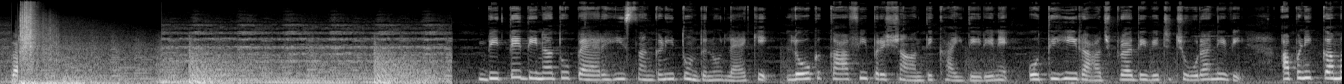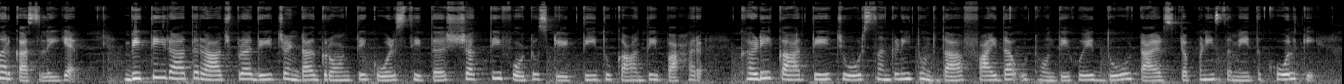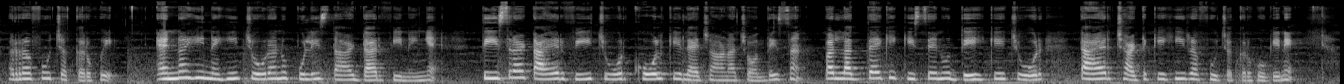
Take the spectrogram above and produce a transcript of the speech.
ਬੀਤੇ ਦਿਨਾਂ ਤੋਂ ਪੈ ਰਹੀ ਸੰਘਣੀ ਧੁੰਦ ਨੂੰ ਲੈ ਕੇ ਲੋਕ ਕਾਫੀ ਪਰੇਸ਼ਾਨ ਦਿਖਾਈ ਦੇ ਰਹੇ ਨੇ। ਉੱਥੇ ਹੀ ਰਾਜਪੁਰਾ ਦੇ ਵਿੱਚ ਚੋਰਾਂ ਨੇ ਵੀ ਆਪਣੀ ਕਮਰ ਕੱਸ ਲਈ ਹੈ। ਬੀਤੀ ਰਾਤ ਰਾਜਪੁਰਾ ਦੇ ਝੰਡਾ ਗਰਾਊਂਡ ਦੇ ਕੋਲ ਸਥਿਤ ਸ਼ਕਤੀ ਫੋਟੋ ਸਟੇਟ ਦੀ ਦੁਕਾਨ ਦੇ ਬਾਹਰ ਖੜੀ ਕਾਰ ਤੇ ਚੋਰ ਸੰਘਣੀ ਧੁੰਦ ਦਾ ਫਾਇਦਾ ਉਠਾਉਂਦੇ ਹੋਏ ਦੋ ਟਾਇਰਸ ਟੱਪਣੀ ਸਮੇਤ ਖੋਲ ਕੇ ਰਫੂ ਚੱਕਰ ਹੋਏ। ਐਨਾ ਹੀ ਨਹੀਂ, ਚੋਰਾਂ ਨੂੰ ਪੁਲਿਸ ਦਾ ਡਰ ਵੀ ਨਹੀਂ ਹੈ। ਤੀਸਰਾ ਟਾਇਰ ਵੀ ਚੋਰ ਖੋਲ ਕੇ ਲੈ ਜਾਣਾ ਚਾਹੁੰਦੇ ਸਨ, ਪਰ ਲੱਗਦਾ ਹੈ ਕਿ ਕਿਸੇ ਨੂੰ ਦੇਖ ਕੇ ਚੋਰ ਟਾਇਰ ਛੱਡ ਕੇ ਹੀ ਰਫੂ ਚੱਕਰ ਹੋ ਗਏ ਨੇ।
